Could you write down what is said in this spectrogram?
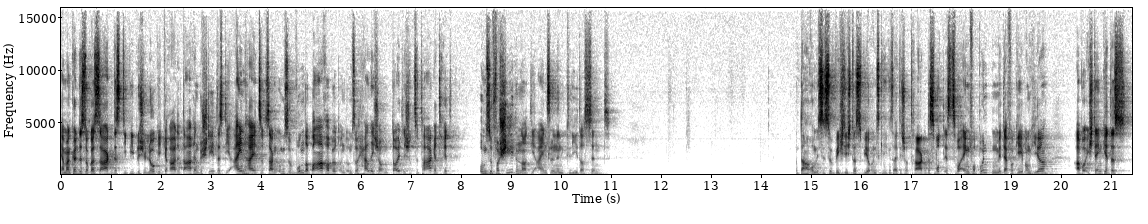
Ja, man könnte sogar sagen, dass die biblische Logik gerade darin besteht, dass die Einheit sozusagen umso wunderbarer wird und umso herrlicher und deutlicher zutage tritt, umso verschiedener die einzelnen Glieder sind. Und darum ist es so wichtig, dass wir uns gegenseitig ertragen. Das Wort ist zwar eng verbunden mit der Vergebung hier, aber ich denke, dass,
